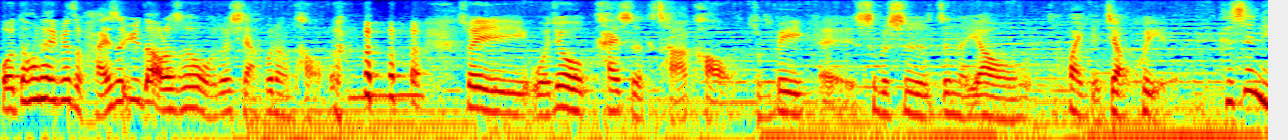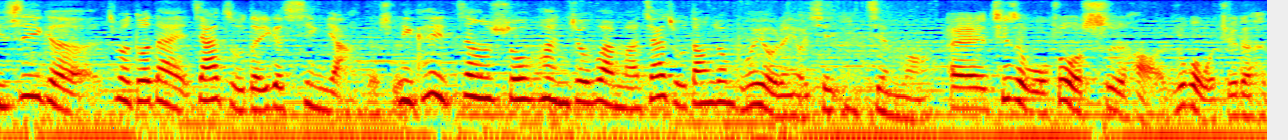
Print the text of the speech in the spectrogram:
我到那边怎么还是遇到的时候，我就想不能逃了，所以我就开始查考，准备呃是不是真的要换一个教会了。可是你是一个这么多代家族的一个信仰，就是你可以这样说换就换吗？家族当中不会有人有一些意见吗？呃，其实我做事哈，如果我觉得很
